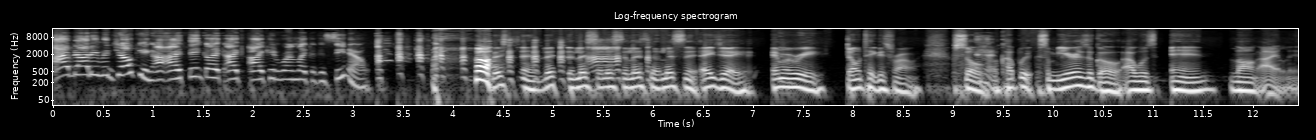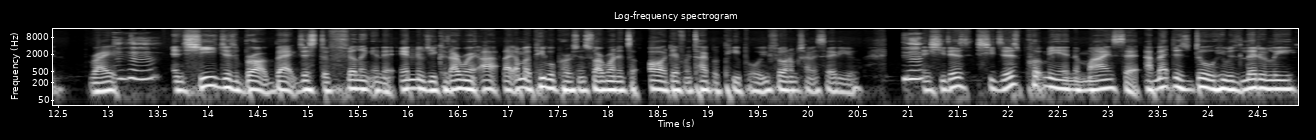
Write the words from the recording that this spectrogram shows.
I'm not even joking. I, I think like I, I can run like a casino. listen, listen, listen, listen, listen, listen. AJ, Emery, don't take this wrong. So a couple some years ago, I was in Long Island, right? hmm And she just brought back just the feeling and the energy because I run I, like I'm a people person, so I run into all different type of people. You feel what I'm trying to say to you? Mhm. And she just she just put me in the mindset. I met this dude. He was literally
